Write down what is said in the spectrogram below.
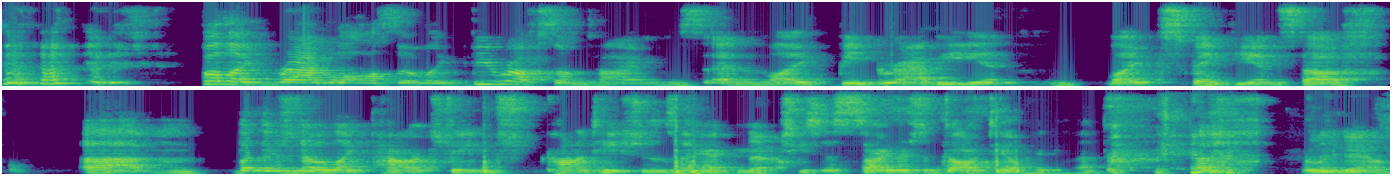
but like brad will also like be rough sometimes and like be grabby and like spanky and stuff Um, but there's no like power exchange connotations there. No. Jesus, sorry, there's a dog tail hitting that. Really down.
